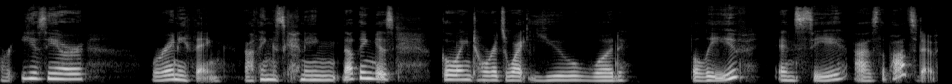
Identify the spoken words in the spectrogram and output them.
or easier or anything. Nothing's getting, nothing is going towards what you would believe and see as the positive.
